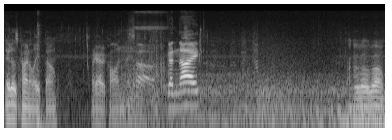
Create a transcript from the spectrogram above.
It is kind of late though. I gotta call anyway. So, good night. Go go go.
